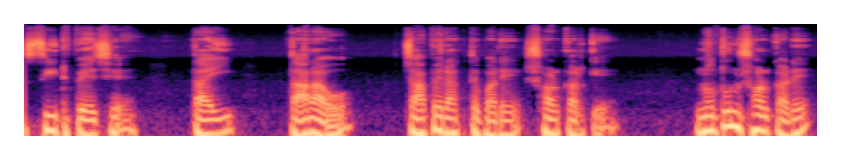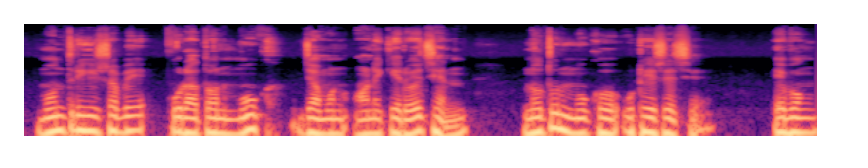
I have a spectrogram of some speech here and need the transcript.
সিট পেয়েছে, তাই তারাও চাপে রাখতে পারে সরকারকে। নতুন সরকারে মন্ত্রী হিসাবে পুরাতন মুখ যেমন অনেকে রয়েছেন, নতুন মুখও উঠে এসেছে এবং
